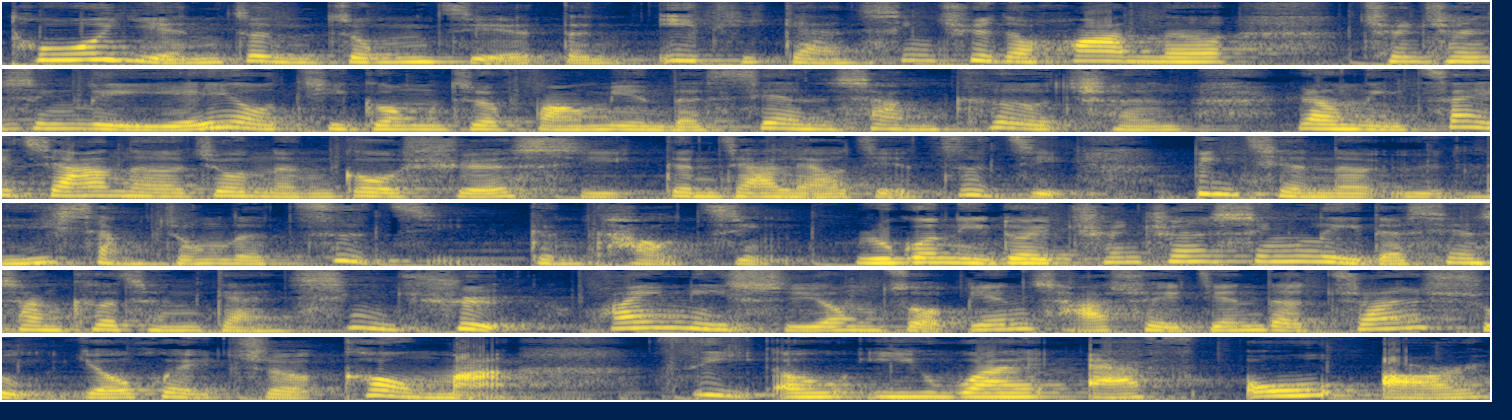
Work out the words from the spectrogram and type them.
拖延症终结等议题感兴趣的话呢，圈圈心理也有提供这方面的线上课程，让你在家呢就能够学习，更加了解自己，并且呢与理想中的自己更靠近。如果你对圈圈心理的线上课程感兴趣，欢迎你使用左边茶水间的专属优惠折扣码 Z O E Y F O R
